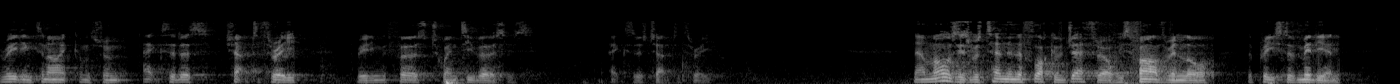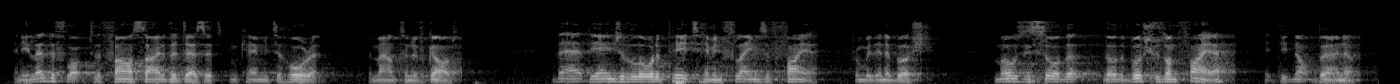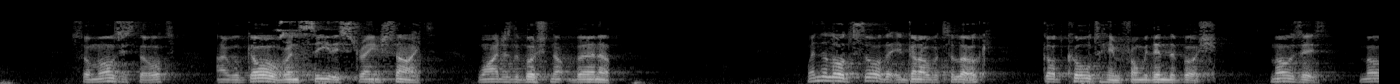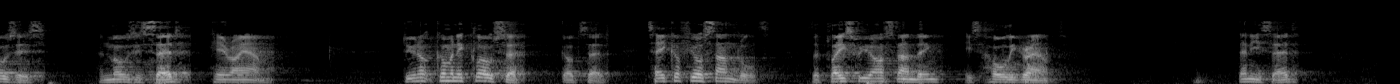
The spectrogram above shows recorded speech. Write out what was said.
Reading tonight comes from Exodus chapter 3, reading the first 20 verses. Exodus chapter 3. Now Moses was tending the flock of Jethro, his father in law, the priest of Midian, and he led the flock to the far side of the desert and came into Horeb, the mountain of God. There the angel of the Lord appeared to him in flames of fire from within a bush. Moses saw that though the bush was on fire, it did not burn up. So Moses thought, I will go over and see this strange sight. Why does the bush not burn up? When the Lord saw that he had gone over to look, God called to him from within the bush, Moses, Moses. And Moses said, Here I am. Do not come any closer, God said. Take off your sandals, the place where you are standing is holy ground. Then he said,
